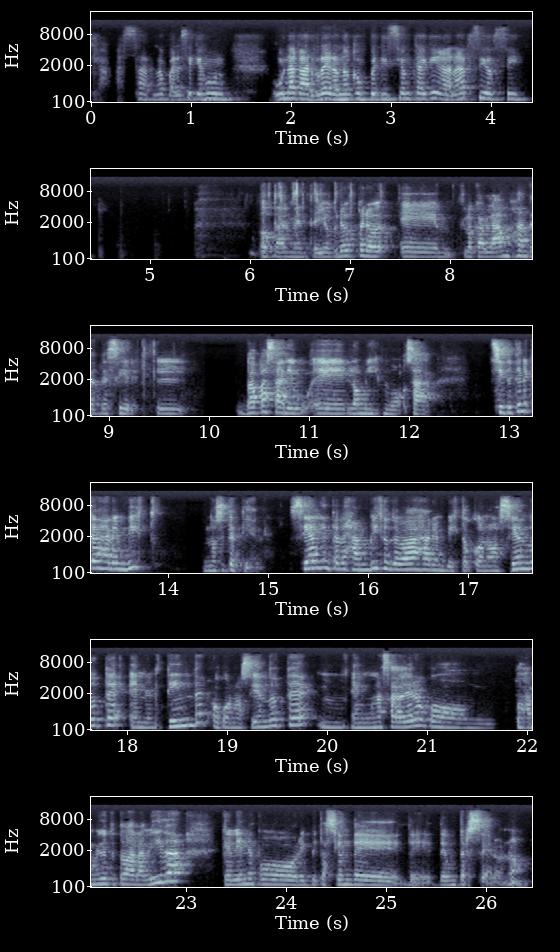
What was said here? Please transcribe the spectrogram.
¿qué va a pasar? ¿no? Parece que es un, una carrera, una competición que hay que ganar sí o sí. Totalmente, yo creo, pero eh, lo que hablábamos antes, decir, va a pasar eh, lo mismo, o sea, si te tiene que dejar en visto, no se te tiene. Si alguien te deja en visto, te va a dejar en visto conociéndote en el Tinder o conociéndote mm, en un asadero con tus amigos de toda la vida, que viene por invitación de, un tercero, ¿no?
